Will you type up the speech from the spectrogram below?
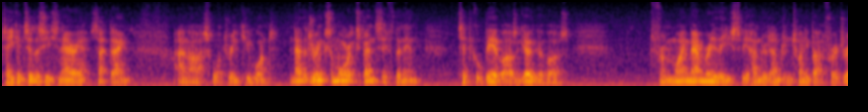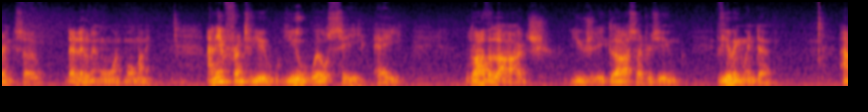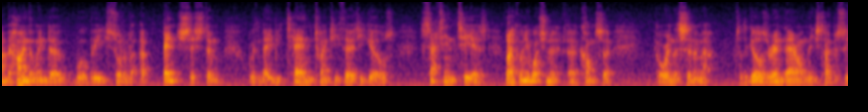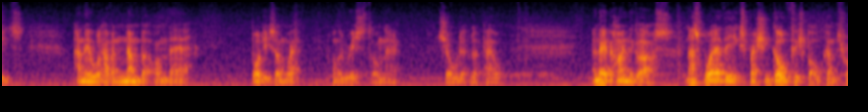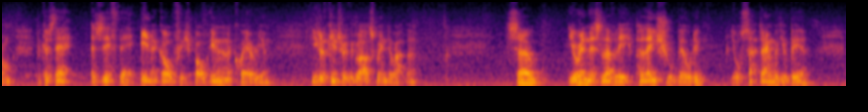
taken to the seating area sat down and asked what drink you want. Now the drinks are more expensive than in typical beer bars and go-go bars. From my memory they used to be 100 120 baht for a drink so they're a little bit more more money. And in front of you you will see a rather large usually glass I presume viewing window and behind the window will be sort of a bench system with maybe 10 20 30 girls sat in tiers like when you're watching a, a, concert or in the cinema. So the girls are in there on these type of seats and they will have a number on their body somewhere on the wrist on their shoulder lapel. And they're behind the glass. That's where the expression goldfish bowl comes from because they're as if they're in a goldfish bowl in an aquarium you're looking through the glass window at them. So you're in this lovely palatial building, you're sat down with your beer,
